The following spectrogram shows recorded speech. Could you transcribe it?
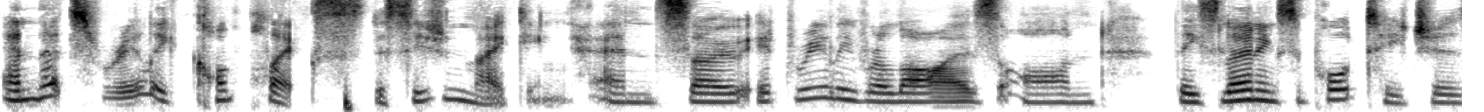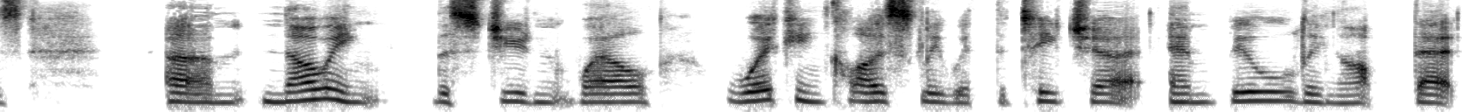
And that's really complex decision making. And so it really relies on these learning support teachers um, knowing the student well, working closely with the teacher, and building up that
